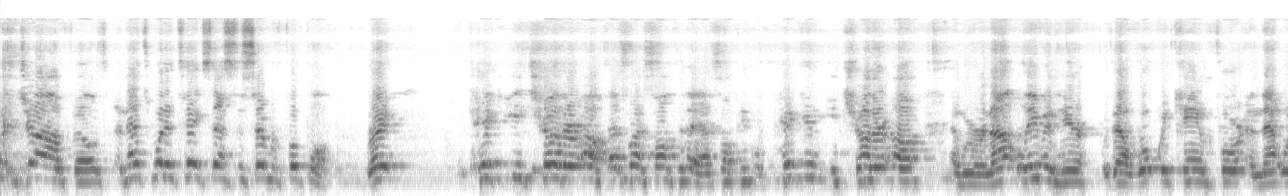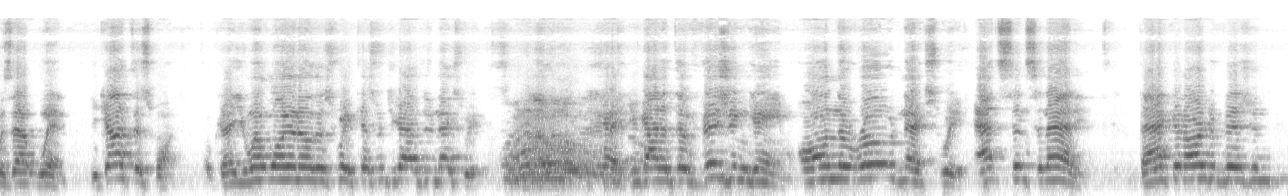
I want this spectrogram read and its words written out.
Good job, Phils. And that's what it takes. That's December football, right? Pick each other up. That's what I saw today. I saw people picking each other up, and we were not leaving here without what we came for, and that was that win. You got this one. Okay, you went one and zero this week. Guess what you got to do next week? Oh. Okay, you got a division game on the road next week at Cincinnati. Back in our division,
